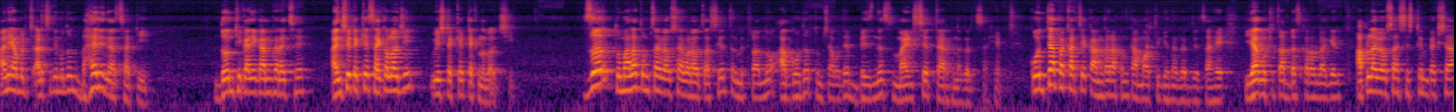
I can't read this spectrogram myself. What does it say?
आणि या अडचणीमधून बाहेर येण्यासाठी दोन ठिकाणी काम करायचं आहे ऐंशी टक्के सायकोलॉजी वीस टक्के टेक्नॉलॉजी जर तुम्हाला तुमचा व्यवसाय वाढवायचा असेल तर मित्रांनो अगोदर तुमच्यामध्ये बिझनेस माइंडसेट तयार होणं गरजेचं आहे. कोणत्या प्रकारचे कामगार आपण कामावरती घेणं गरजेचं आहे या गोष्टीचा अभ्यास करावा लागेल. आपला व्यवसाय सिस्टीमपेक्षा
